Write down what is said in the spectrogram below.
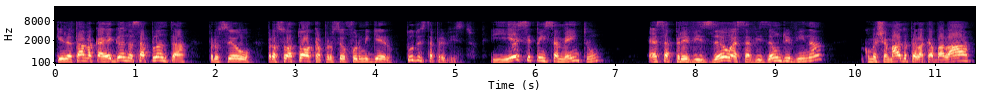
que já estava carregando essa planta para o seu, para sua toca, para o seu formigueiro. Tudo está previsto. E esse pensamento, essa previsão, essa visão divina, como é chamado pela Kabbalah,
